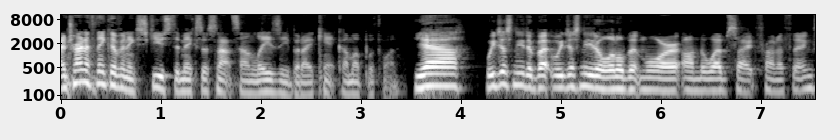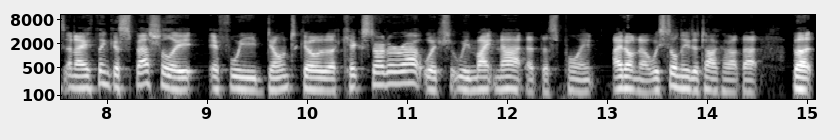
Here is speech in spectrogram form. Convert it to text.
I'm trying to think of an excuse that makes us not sound lazy, but I can't come up with one. Yeah, we just need a bit. We just need a little bit more on the website front of things, and I think especially if we don't go the Kickstarter route, which we might not at this point. I don't know. We still need to talk about that. But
